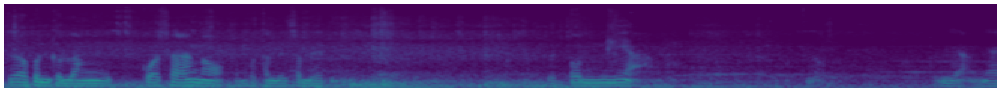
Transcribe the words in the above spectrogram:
เจ้าเพิ่นกำลังก่อสร้างเนาะบ่ทันได้สำเร็จเป็นต้นเนี่ยเนี่ย่ใหญ่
